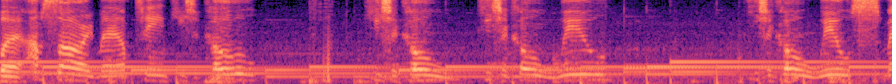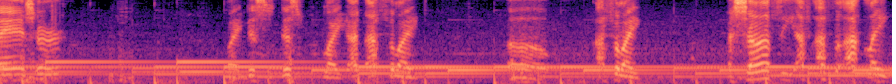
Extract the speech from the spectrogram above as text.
But I'm sorry, man. I'm Team Keyshia Cole. Keyshia Cole. Keyshia Cole will. Keyshia Cole will smash her. Like this, this, like I, I feel like, um, I feel like Ashanti. I, I feel I, like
